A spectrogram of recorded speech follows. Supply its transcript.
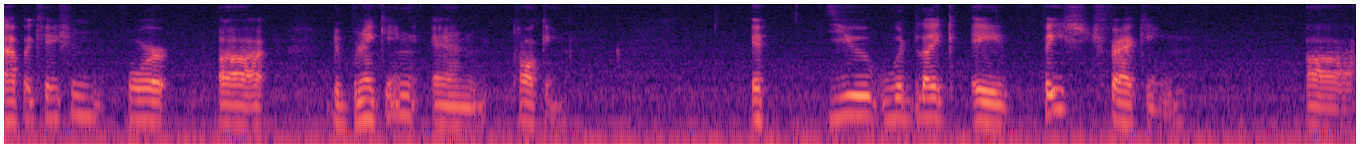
application for uh, the blinking and talking. If you would like a face tracking uh,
